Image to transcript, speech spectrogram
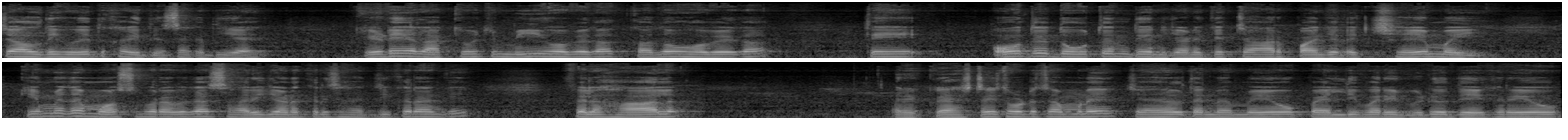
ਚੱਲਦੀ ਹੋਈ ਦਿਖਾਈ ਦੇ ਸਕਦੀ ਹੈ। ਕਿਹੜੇ ਇਲਾਕੇ ਵਿੱਚ ਮੀਂਹ ਹੋਵੇਗਾ, ਕਦੋਂ ਹੋਵੇਗਾ ਤੇ ਆਉਂਦੇ 2-3 ਦਿਨ ਯਾਨੀ ਕਿ 4 5 ਤੇ 6 ਮਈ ਕਿਵੇਂ ਦਾ ਮੌਸਮ ਰਹੇਗਾ ਸਾਰੀ ਜਾਣਕਾਰੀ ਸਾਂਝੀ ਕਰਾਂਗੇ। ਫਿਲਹਾਲ ਰਿਕੁਐਸਟ ਹੈ ਤੁਹਾਡੇ ਸਾਹਮਣੇ। ਚੈਨਲ ਤੇ ਨਵੇਂ ਹੋ, ਪਹਿਲੀ ਵਾਰੀ ਵੀਡੀਓ ਦੇਖ ਰਹੇ ਹੋ,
